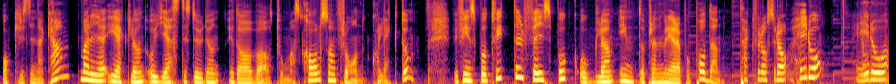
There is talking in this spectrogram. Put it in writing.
och Kristina Kamp, Maria Eklund och gäst i studion idag var Thomas Karlsson från Collectum. Vi finns på Twitter, Facebook och glöm inte att prenumerera på podden. Tack för oss idag. Hej då! Hej då!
